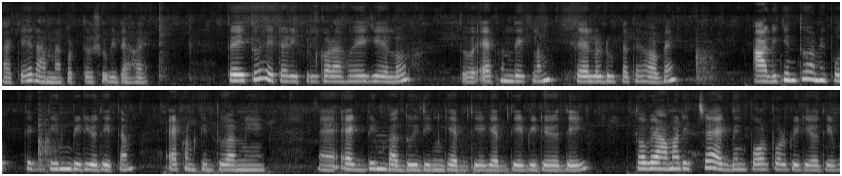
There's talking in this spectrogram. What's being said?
থাকে, রান্না করতেও সুবিধা হয়। তো এই তো এটা রিফিল করা হয়ে গেল। তো এখন দেখলাম তেলও ঢুকাতে হবে। আগে কিন্তু আমি প্রত্যেক দিন ভিডিও দিতাম। এখন কিন্তু আমি একদিন বা দুই দিন গ্যাপ দিয়ে গ্যাপ দিয়ে ভিডিও দিই। তবে আমার ইচ্ছা একদিন পর পর ভিডিও দিব,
